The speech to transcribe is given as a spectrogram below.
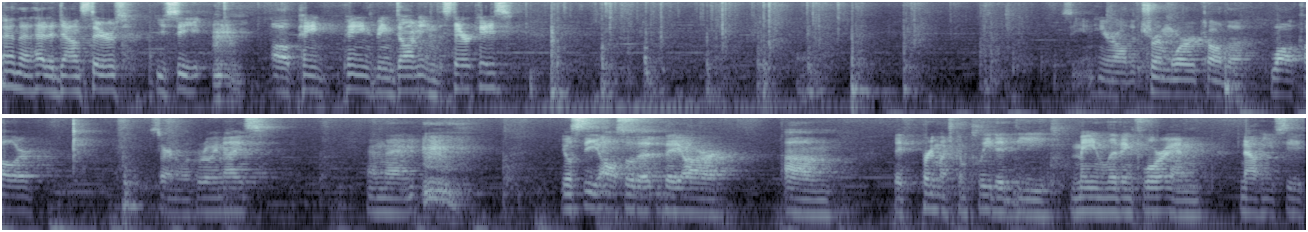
And then headed downstairs, you see all paint paintings being done in the staircase. See in here all the trim work, all the wall color. Starting to look really nice. And then you'll see also that they are, um, they've pretty much completed the main living floor and now you see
